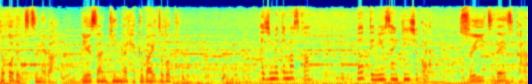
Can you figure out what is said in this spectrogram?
チョコで包めば乳酸菌が100倍届く。始めてますか？ロッテ乳酸菌ショコラ。スイーツデイズから。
